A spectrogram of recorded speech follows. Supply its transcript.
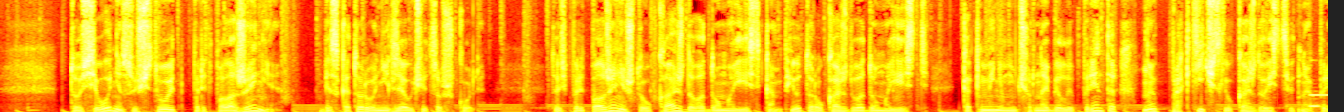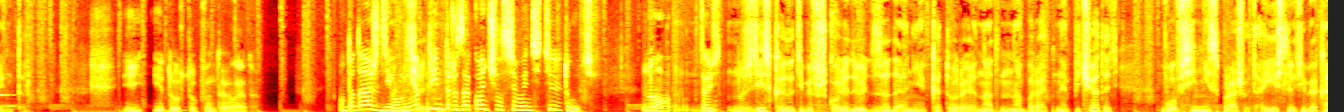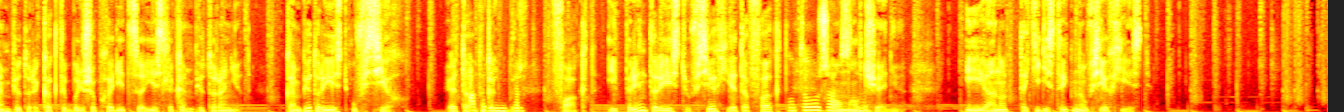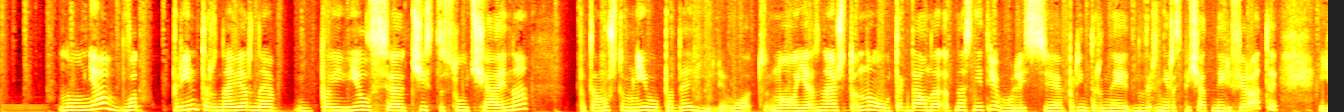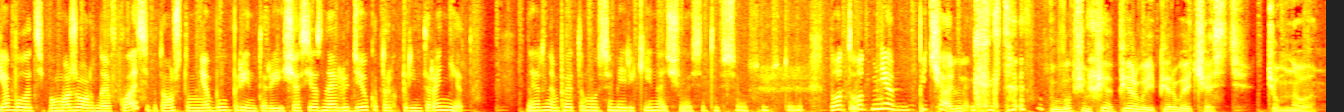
то сегодня существует предположение, без которого нельзя учиться в школе. То есть предположение, что у каждого дома есть компьютер, у каждого дома есть как минимум черно-белый принтер, но и практически у каждого есть цветной принтер. И, и доступ в интернет. Ну, подожди, у меня принтер закончился в институте. Ну, то есть... Но здесь, когда тебе в школе дают задание, которое надо набрать, напечатать, вовсе не спрашивают, а если у тебя компьютеры, как ты будешь обходиться, если компьютера нет? Компьютер есть у всех. Это а принтер? Бы факт. И принтер есть у всех, и это факт это ужасно. по умолчанию. И оно таки действительно у всех есть. Ну, у меня вот принтер, наверное, появился чисто случайно потому что мне его подарили. Вот. Но я знаю, что ну, тогда от нас не требовались э, принтерные, ну, вернее, распечатанные рефераты. И я была типа мажорная в классе, потому что у меня был принтер. И сейчас я знаю людей, у которых принтера нет. Наверное, поэтому с Америки и началось это все, собственно. Вот, вот мне печально как-то. В общем, первая, первая часть темного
